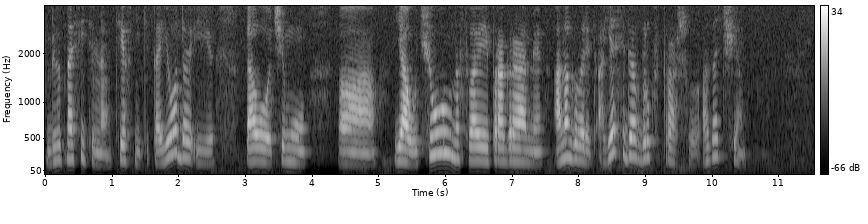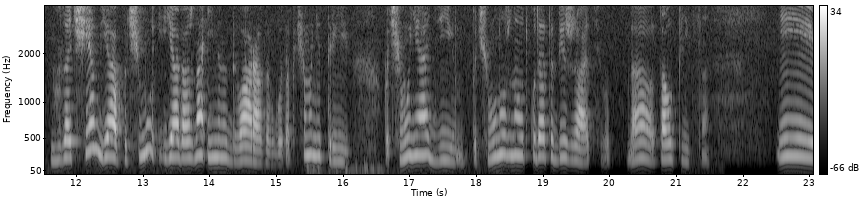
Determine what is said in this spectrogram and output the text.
безотносительно техники Тойода и того, чему я учу на своей программе, она говорит, а я себя вдруг спрашиваю, а зачем? Ну зачем я, почему я должна именно два раза в год, а почему не три, почему не один, почему нужно вот куда-то бежать, вот, да, толпиться. И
